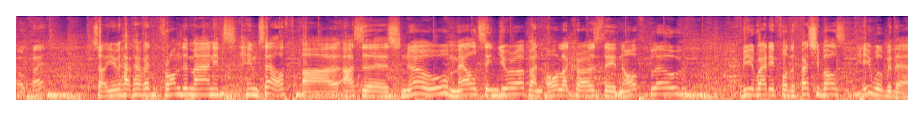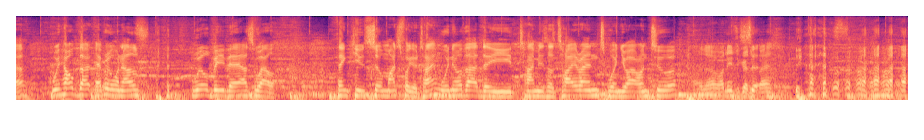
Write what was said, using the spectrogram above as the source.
Okay. So you have heard from the man it's himself. Uh, as the snow melts in Europe and all across the North Globe, be ready for the festivals. He will be there. We hope that everyone else will be there as well. Thank you so much for your time. We know that the time is a tyrant when you are on tour. I know. I need to go So- to bed.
